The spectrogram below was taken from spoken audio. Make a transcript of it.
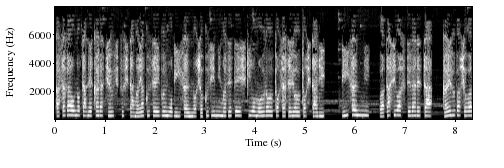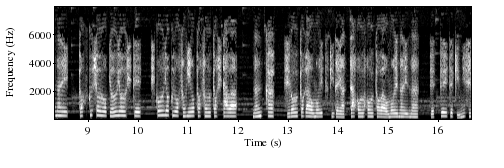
朝顔の種から抽出した麻薬成分を B さんの食事に混ぜて意識を朦朧とさせようとしたり、B さんに、私は捨てられた、帰る場所はない、と副賞を強要して、思考力を削ぎ落とそうとしたわ。なんか、素人が思いつきでやった方法とは思えないな。徹底的に調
